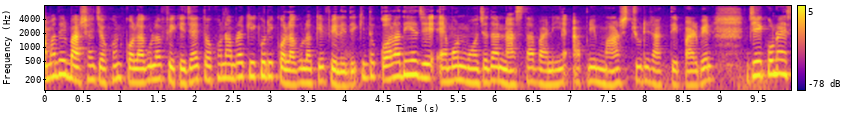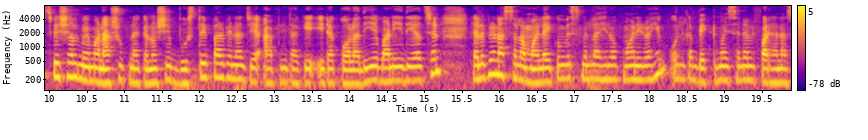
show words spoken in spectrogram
আমাদের বাসায় যখন কলাগুলা ফেকে যায়, তখন আমরা কী করি? কলাগুলাকে ফেলে দিই। কিন্তু কলা দিয়ে যে এমন মজাদার নাস্তা বানিয়ে আপনি মাস জুড়ে রাখতে পারবেন, যে কোনো স্পেশাল মেহমান আসুক না কেন, সে বুঝতে পারবে না যে আপনি তাকে এটা কলা দিয়ে বানিয়ে দিয়েছেন। হ্যালো ফ্রেন্ড আসসালামু আলাইকুম। বিসমিল্লাহ রহমান রহিম। Welcome back to my channel Farhana's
